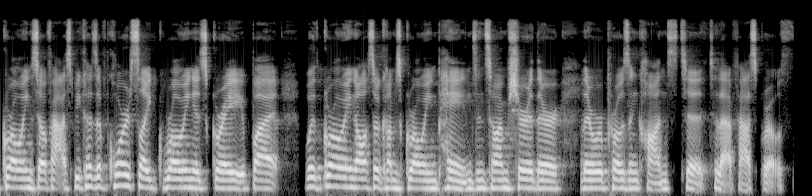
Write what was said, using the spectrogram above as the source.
growing so fast? Because of course, like growing is great, but with growing also comes growing pains. And so I'm sure there there were pros and cons to to that fast growth.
